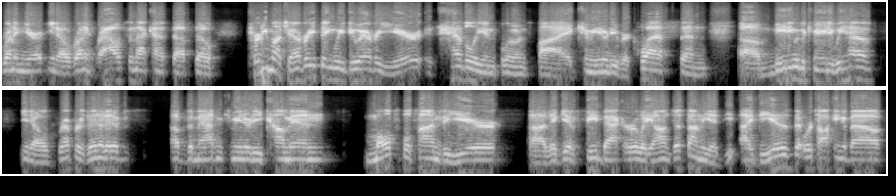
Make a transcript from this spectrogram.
running your, you know, running routes and that kind of stuff. So pretty much everything we do every year is heavily influenced by community requests and um, meeting with the community. We have, you know, representatives of the Madden community come in multiple times a year uh, they give feedback early on just on the ideas that we're talking about.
